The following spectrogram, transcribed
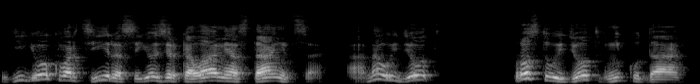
ее квартира с ее зеркалами останется, а она уйдет. Просто уйдет в никуда.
